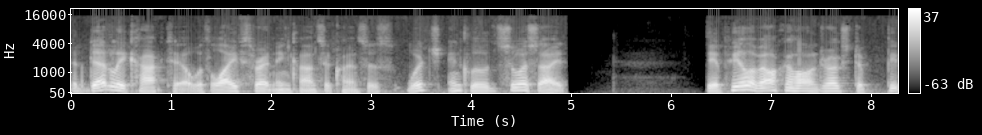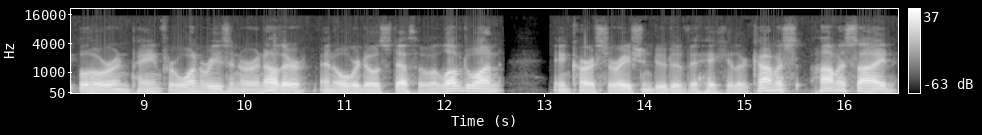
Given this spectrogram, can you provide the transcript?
A deadly cocktail with life threatening consequences, which include suicide. The appeal of alcohol and drugs to people who are in pain for one reason or another an overdose death of a loved one, incarceration due to vehicular homicide,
